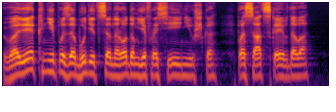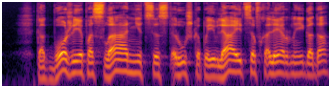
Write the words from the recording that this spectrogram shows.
Вовек не позабудется народом Ефросиньюшка, посадская вдова. Как Божия посланница старушка появляется в холерные года,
